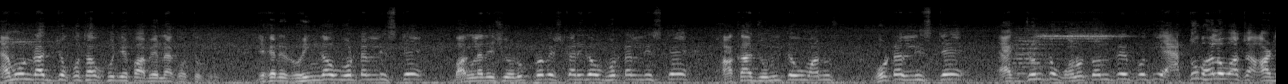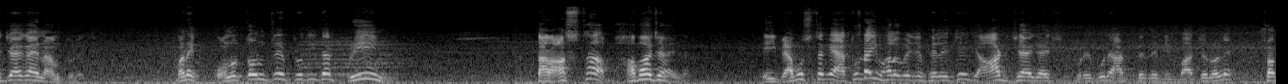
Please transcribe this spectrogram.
এমন রাজ্য কোথাও খুঁজে পাবে না কতগুলো যেখানে রোহিঙ্গাও ভোটার লিস্টে, বাংলাদেশি অনুপ্রবেশকারীরাও ভোটার লিস্টে, ফাঁকা জমিতেও মানুষ ভোটার লিস্টে। একজন তো গণতন্ত্রের প্রতি এত ভালোবাসা, আট জায়গায় নাম তুলেছে। মানে গণতন্ত্রের প্রতি তার প্রেম। তার আস্থা ভাবা যায় না। এই ব্যবস্থাকে এতটাই ভালোবেসে ফেলেছে যে আট জায়গায় ঘুরে ঘুরে আট পেতে নির্বাচন হলে সব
